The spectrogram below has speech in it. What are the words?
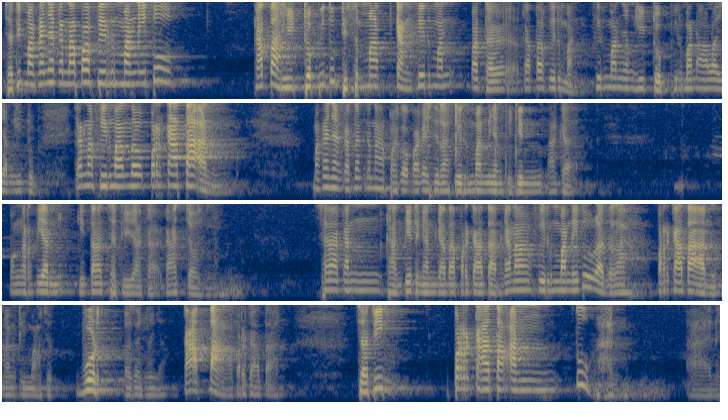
Jadi makanya kenapa firman itu kata hidup itu disematkan firman pada kata firman, firman yang hidup, firman Allah yang hidup. Karena firman itu perkataan. Makanya kadang kenapa kok pakai istilah firman yang bikin agak pengertian kita jadi agak kacau. Saya akan ganti dengan kata perkataan karena firman itu adalah perkataan yang dimaksud. Word bahasa Inggrisnya, kata perkataan. Jadi perkataan Tuhan, ini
